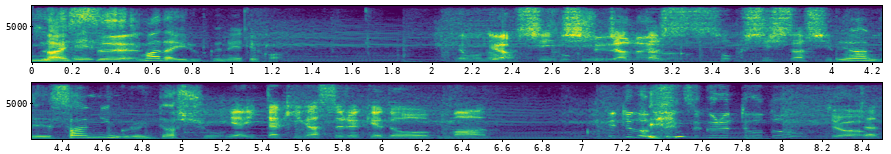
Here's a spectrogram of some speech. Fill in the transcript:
ナイス。えまだいるくねてか。でもなんか死死んじゃったしじゃないの即死したし。えなんで？3人ぐらいいたっしょ？いやいた気がするけどまあ。えてか別グルってこと？じゃあ。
